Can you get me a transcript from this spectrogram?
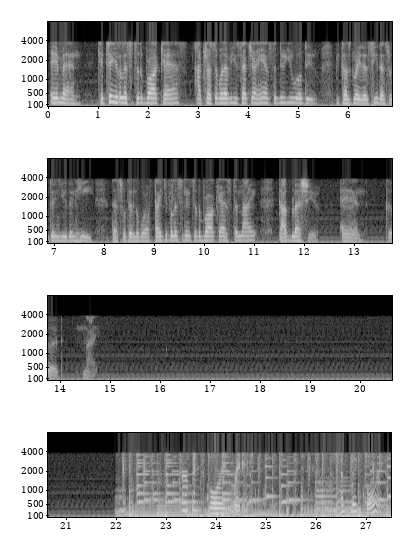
Amen. Continue to listen to the broadcast. I trust that whatever you set your hands to do, you will do, because greater is He that's within you than He that's within the world. Thank you for listening to the broadcast tonight. God bless you, and good night. Urban Glory Radio. Simply glorious.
